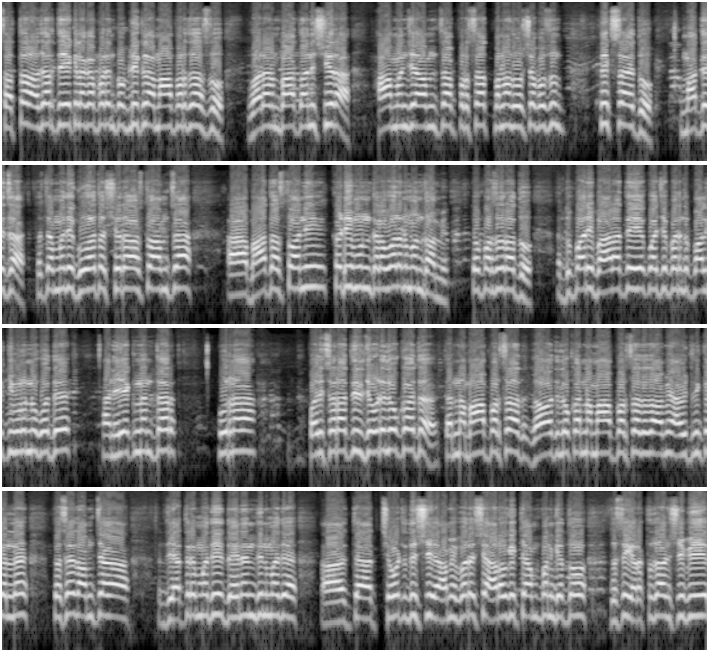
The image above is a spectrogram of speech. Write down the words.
सत्तर हजार ते एक लाखापर्यंत पब्लिकला महाप्रसाद असतो. वरण भात आणि शिरा हा म्हणजे आमचा प्रसाद पन्नास वर्षापासून फिक्स आहे तो मातेचा. त्याच्यामध्ये गोव्याचा शिरा असतो आमचा. भात असतो आणि कढी म्हणून त्याला वरण म्हणतो आम्ही. तो प्रसाद राहतो. दुपारी बारा ते एक वाजेपर्यंत पालखी मिरवणूक होते आणि एक नंतर पूर्ण परिसरातील जेवढे लोक होतं त्यांना महाप्रसाद गावातील लोकांना महाप्रसादाचं आम्ही आयोजन केलं आहे तसेच आमच्या यात्रेमध्ये दैनंदिनमध्ये त्या शेवटच्या दिवशी आम्ही बरेचसे आरोग्य कॅम्प पण घेतो. जसे की रक्तदान शिबिर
